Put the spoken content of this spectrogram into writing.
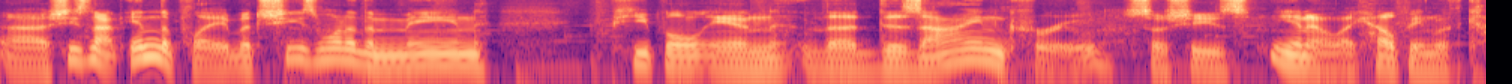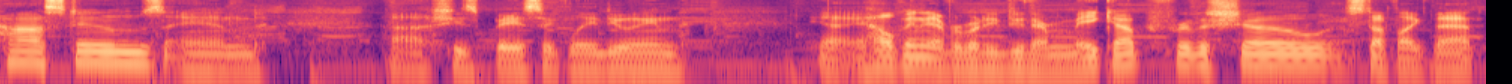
Uh, she's not in the play, but she's one of the main people in the design crew. So she's you know like helping with costumes and uh, she's basically doing yeah, helping everybody do their makeup for the show, stuff like that.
